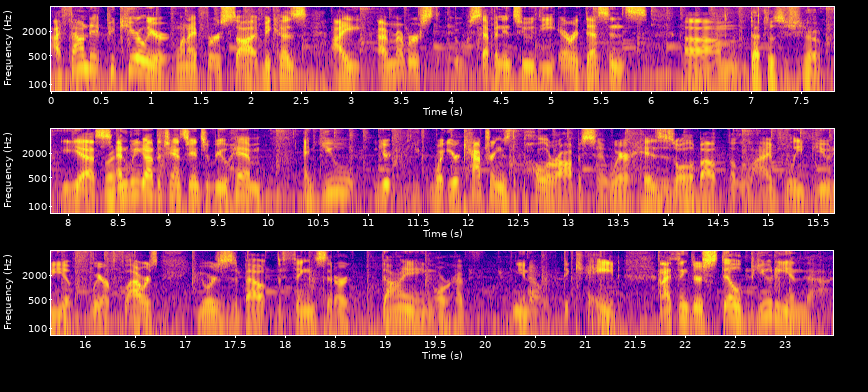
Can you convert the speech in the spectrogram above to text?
I found it peculiar when I first saw it because I I remember st- stepping into the iridescence. Um, Douglas show. Yes, Right. and we got the chance to interview him, and you, you're, you, what you're capturing is the polar opposite, where his is all about the lively beauty of rare flowers. Yours is about the things that are dying or have, you know, decayed, and I think there's still beauty in that.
